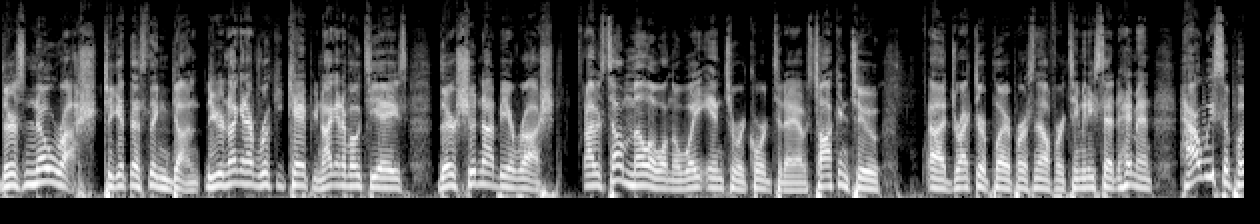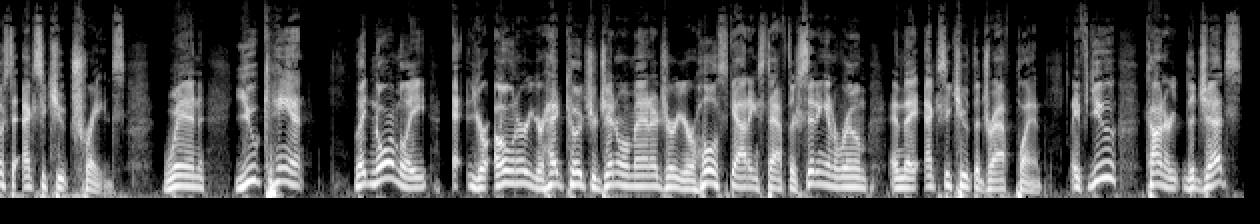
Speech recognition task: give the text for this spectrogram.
There's no rush to get this thing done. You're not going to have rookie camp. You're not going to have OTAs. There should not be a rush." I was telling Mello on the way in to record today. I was talking to uh, director of player personnel for a team, and he said, "Hey, man, how are we supposed to execute trades when you can't?" Like normally, eh, your owner, your head coach, your general manager, your whole scouting staff, they're sitting in a room and they execute the draft plan. If you, Connor, the Jets,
